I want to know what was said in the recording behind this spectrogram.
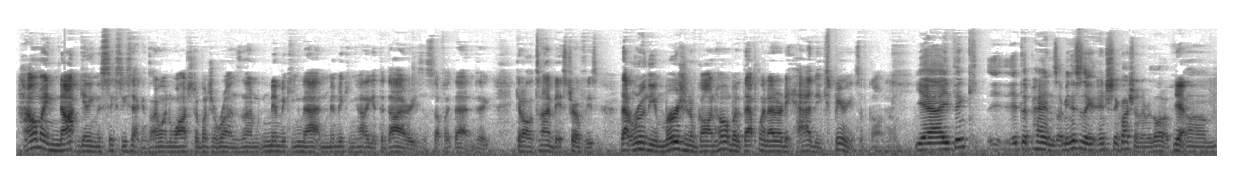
How am I not getting the 60 seconds?" I went and watched a bunch of runs, and I'm mimicking that and mimicking how to get the diaries and stuff like that, and to get all the time-based trophies. That ruined the immersion of Gone Home. But at that point, I'd already had the experience of Gone Home. Yeah, I think it it depends. I mean, this is an interesting question I never thought of. Yeah. Um,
